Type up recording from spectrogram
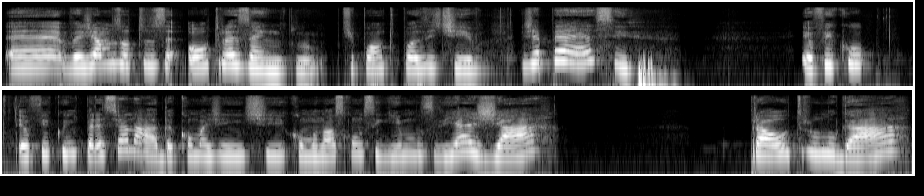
É, vejamos outros, outro exemplo de ponto positivo: GPS. Eu fico eu fico impressionada como a gente, como nós conseguimos viajar para outro lugar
